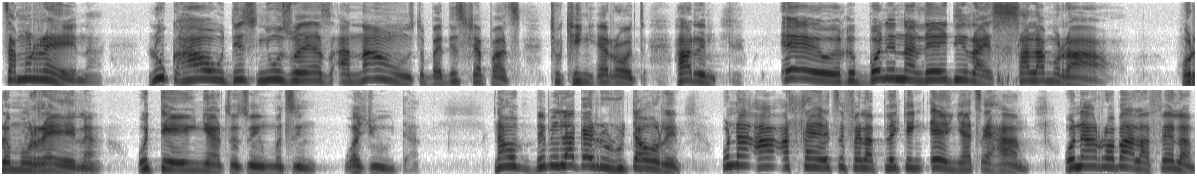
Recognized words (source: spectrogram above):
tsa morena Look how this news was announced by these shepherds to King Herod. Harry, eh re bone naledi ra e sala morao hore morena o teng ya tswetsweng motseng wa Juda. Now Bibele ka e re ruta hore o na a hlahetse fela plekeng e nyatsehang. O na robala fela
